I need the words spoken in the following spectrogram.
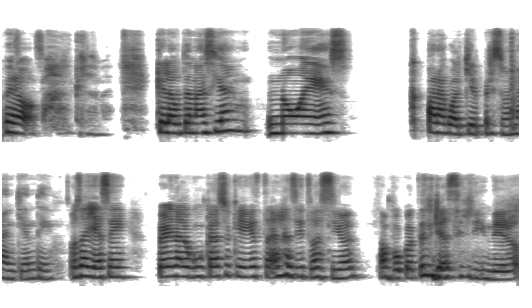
Pero, que la eutanasia no es para cualquier persona, ¿entiende? O sea, ya sé, pero en algún caso que llegue a estar en la situación, tampoco tendrías el dinero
